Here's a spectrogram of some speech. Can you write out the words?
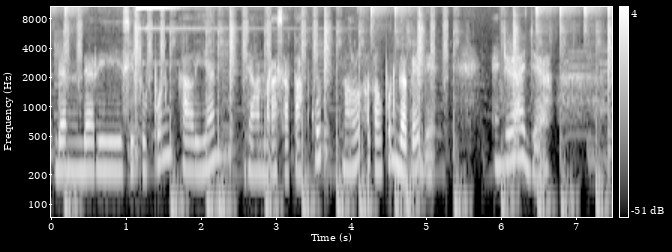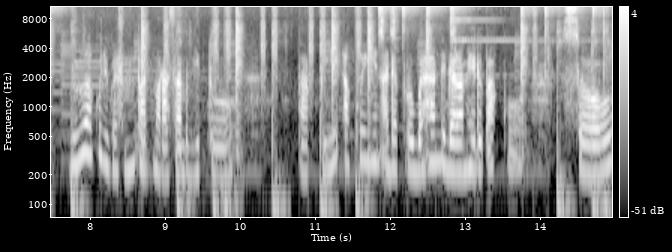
Dan dari situ pun kalian jangan merasa takut, malu, ataupun gak pede. Enjoy aja. Dulu aku juga sempat merasa begitu, tapi aku ingin ada perubahan di dalam hidup aku. So,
